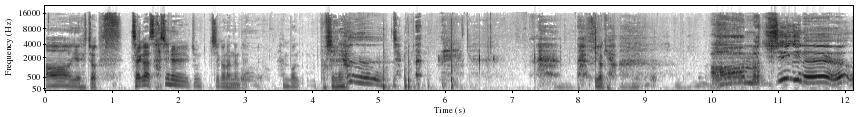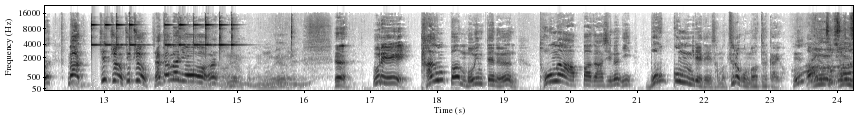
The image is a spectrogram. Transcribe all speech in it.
아, 예, 저, 제가 사진을 좀 찍어놨는데, 한번 보실래요? 자, 여기요. 아, 마, 찍이네. 어? 마, 집중, 집중. 잠깐만요. 어? 그, 우리 다음번 모임 때는 동아 아빠가 하시는 이 목공일에 대해서 한번 들어보면 어떨까요? 응? 아유, 좋죠.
